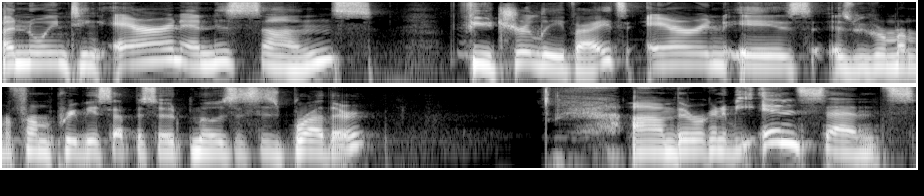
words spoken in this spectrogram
anointing Aaron and his sons, future Levites. Aaron is, as we remember from previous episode, Moses' brother. Um, there were going to be incense,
